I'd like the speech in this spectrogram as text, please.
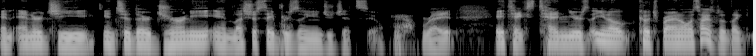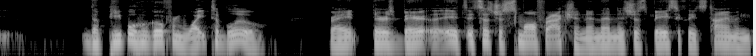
and energy into their journey in let's just say Brazilian jiu-jitsu, Yeah. right? It takes 10 years, you know, coach Bryan always talks about like the people who go from white to blue, right? There's bare it's it's such a small fraction and then it's just basically it's time and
